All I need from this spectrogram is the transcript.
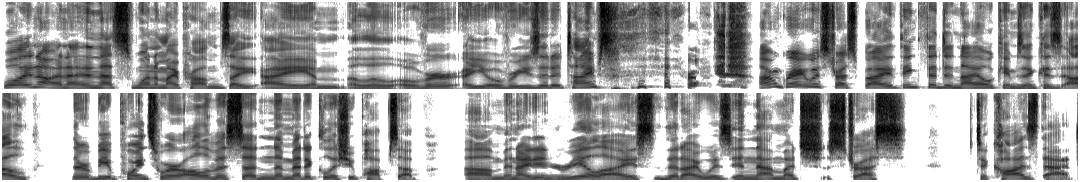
Well, I know, and, and that's one of my problems. I, I am a little over, I overuse it at times. I'm great with stress, but I think the denial comes in because I'll, there will be a points where all of a sudden a medical issue pops up. Um, and I didn't realize that I was in that much stress to cause that.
